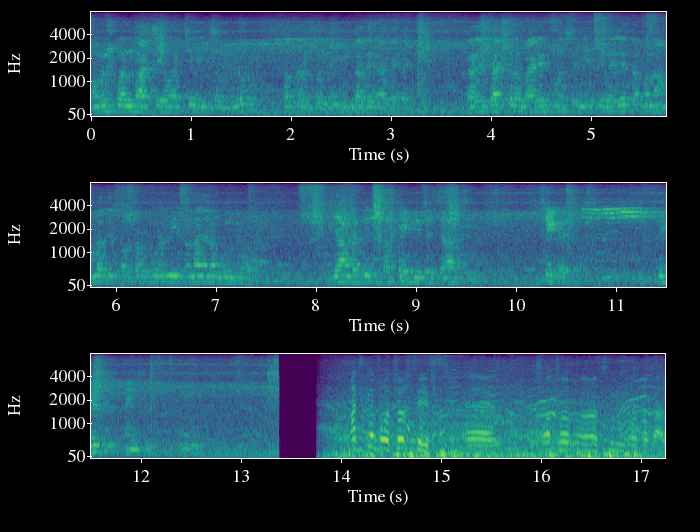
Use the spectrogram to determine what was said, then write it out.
অমিক্রণ বাড়ছে বাড়ছে এইসবগুলো সতর্ক নেই তাদের আগে থাকে তাদের যার করে বাইরে কোনো সে ইয়ে চলে এলে তখন আমরা যে সতর্ক করে নিয়ে না যেন বলতে পারব যে আমরা কিছু সরকারি নিতে যাচ্ছি ঠিক আছে ঠিক আছে? থ্যাংক ইউ আজকে বছর শেষ বছর শুরু গতকাল।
